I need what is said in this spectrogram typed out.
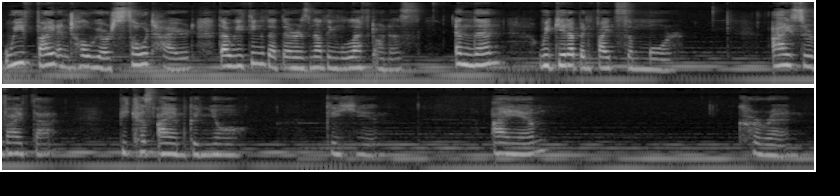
We fight until we are so tired that we think that there is nothing left on us, and then we get up and fight some more. I survived that because I am Ganyo, Gayin. I am Karen.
